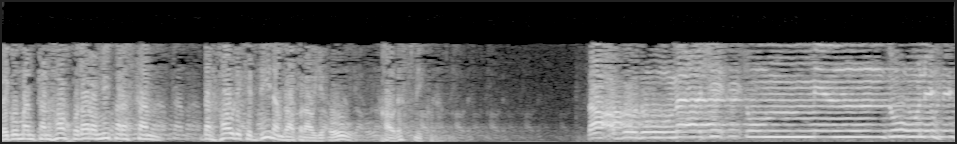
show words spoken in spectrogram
بگو من تنها خدا را میپرستم در حالی که دینم را برای او خالص می‌کنم. فاعبدوا ما شئتم من دونه.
